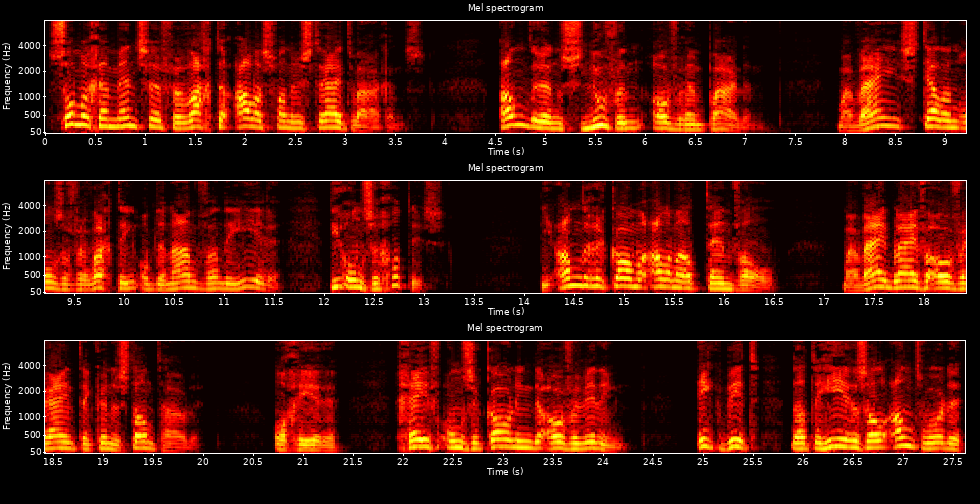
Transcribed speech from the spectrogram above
Sommige mensen verwachten alles van hun strijdwagens, anderen snoeven over hun paarden. Maar wij stellen onze verwachting op de naam van de Heere, die onze God is. Die anderen komen allemaal ten val, maar wij blijven overeind en kunnen stand houden. Och Heere, geef onze koning de overwinning. Ik bid dat de Heere zal antwoorden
